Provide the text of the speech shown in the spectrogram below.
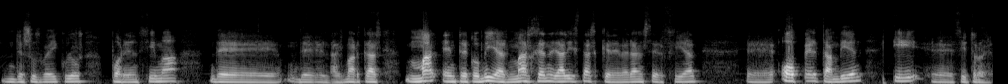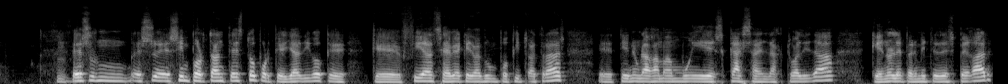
de sus vehículos por encima de, las marcas, más, entre comillas, más generalistas que deberán ser Fiat, eh, Opel también y eh, Citroën es, un, es, es, importante esto porque ya digo que, que, Fiat se había quedado un poquito atrás, eh, tiene una gama muy escasa en la actualidad que no le permite despegar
